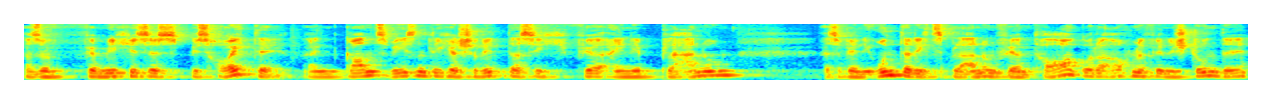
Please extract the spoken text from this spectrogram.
Also für mich ist es bis heute ein ganz wesentlicher Schritt, dass ich für eine Planung, also für eine Unterrichtsplanung für einen Tag oder auch nur für eine Stunde,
